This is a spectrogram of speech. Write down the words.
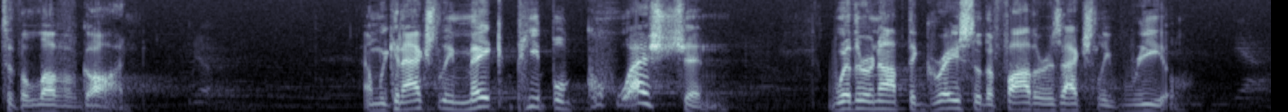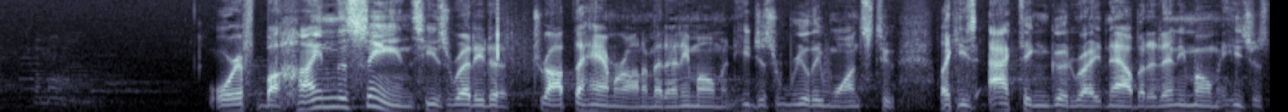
to the love of God. And we can actually make people question whether or not the grace of the Father is actually real. Or if behind the scenes he's ready to drop the hammer on him at any moment. He just really wants to. Like he's acting good right now, but at any moment he's just.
